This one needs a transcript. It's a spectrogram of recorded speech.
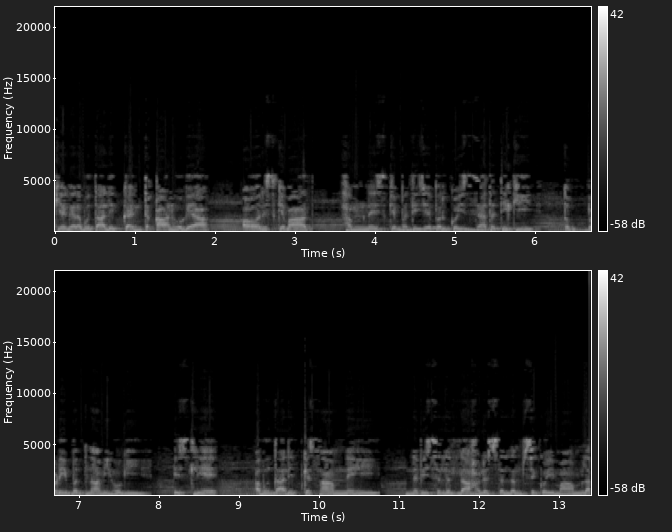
کہ اگر ابو طالب کا انتقال ہو گیا اور اس کے بعد ہم نے اس کے بھتیجے پر کوئی زیادتی کی تو بڑی بدنامی ہوگی۔ اس لیے ابو طالب کے سامنے ہی نبی صلی اللہ علیہ وسلم سے کوئی معاملہ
